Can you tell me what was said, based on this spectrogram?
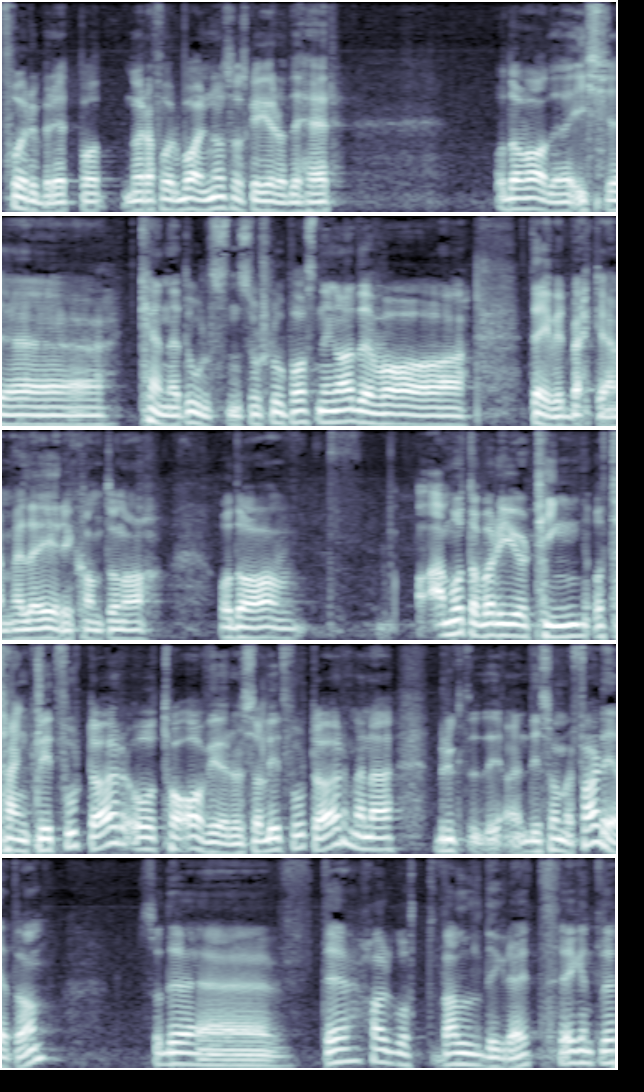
forberedt på at når jeg får ballen, så skal jeg gjøre det her. Og da var det ikke Kenneth Olsen som slo pasninga, det var David Beckham eller Erik Cantona. Og da Jeg måtte bare gjøre ting og tenke litt fortere og ta avgjørelser litt fortere, men jeg brukte de, de samme ferdighetene. Så det, det, har gått veldig greit, egentlig.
